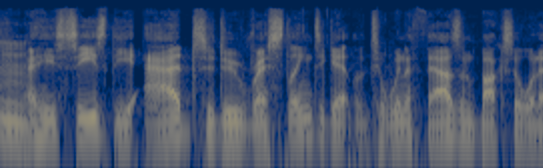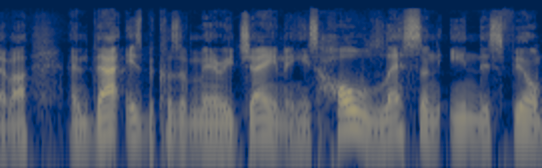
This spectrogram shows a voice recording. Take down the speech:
mm. and he sees the ad to do wrestling to get to win a thousand bucks or whatever. And that is because of Mary Jane. And his whole lesson in this film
